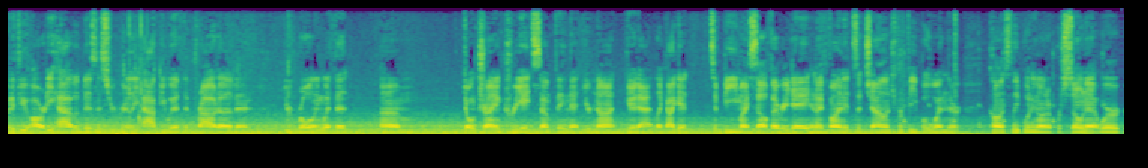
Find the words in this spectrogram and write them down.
but if you already have a business you're really happy with and proud of and you're rolling with it, um, don't try and create something that you're not good at. Like I get to be myself every day, and I find it's a challenge for people when they're constantly putting on a persona at work.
